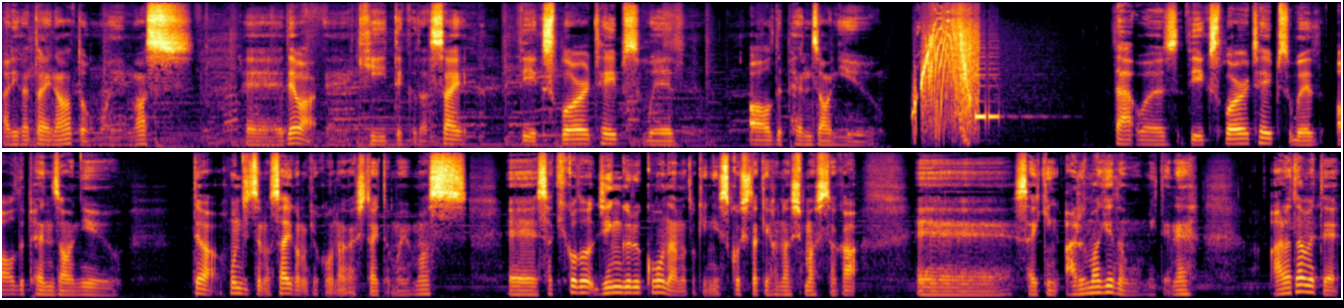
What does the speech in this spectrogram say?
ありがたいなと思います、えー、では、えー、聞いてください。The Explorer Tapes with All Depends on You That was The Explorer Tapes with All Depends on You では本日の最後の曲を流したいと思います。えー、先ほどジングルコーナーの時に少しだけ話しましたが、えー、最近アルマゲドンを見てね、改めて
